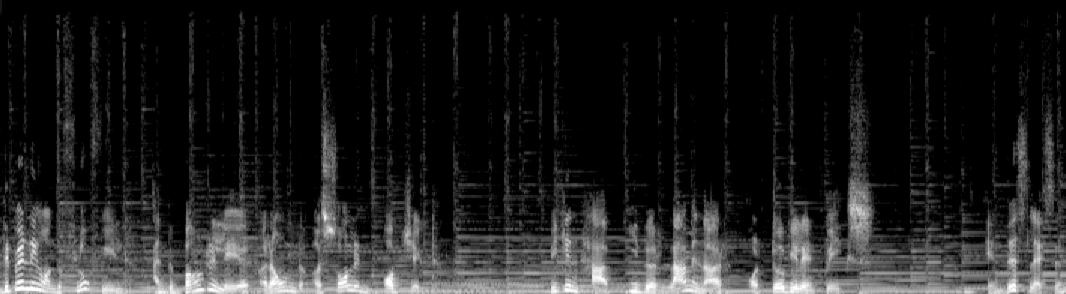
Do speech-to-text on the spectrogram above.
Depending on the flow field and the boundary layer around a solid object, we can have either laminar or turbulent wakes. In this lesson,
